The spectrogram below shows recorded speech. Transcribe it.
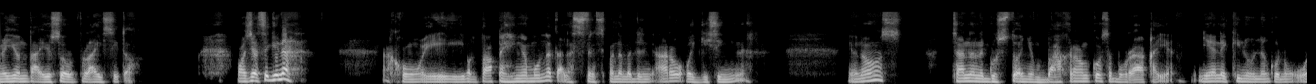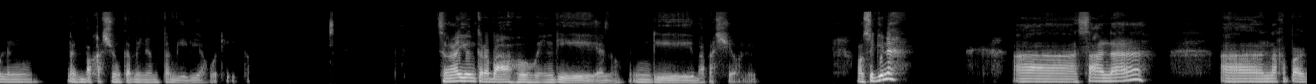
Ngayon tayo surprise ito. O siya, sige na. Ako ay magpapahinga muna. Alas stress pa na madaling araw. Ako'y gising na. You know, sana nagustuhan yung background ko sa Boracay yan. Yan ay kinunan ko nung unang nagbakasyon kami ng pamilya ko dito. Sa ngayon trabaho, hindi ano, hindi bakasyon. O sige na. Ah, sana ah, nakapag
